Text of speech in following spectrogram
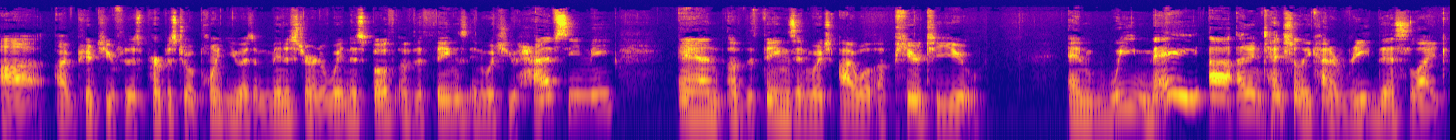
uh, I've appeared to you for this purpose to appoint you as a minister and a witness both of the things in which you have seen me and of the things in which I will appear to you. And we may uh, unintentionally kind of read this like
